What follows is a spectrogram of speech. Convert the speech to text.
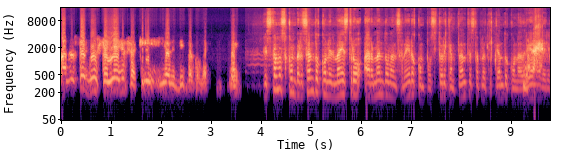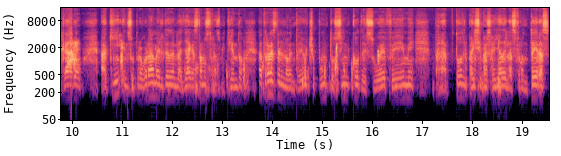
Cuando usted guste, llegues aquí y yo le invito a comer. Estamos conversando con el maestro Armando Manzanero, compositor y cantante. Está platicando con Adriana Delgado aquí en su programa El Dedo en la Llaga. Estamos transmitiendo a través del 98.5 de su FM para todo el país y más allá de las fronteras,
